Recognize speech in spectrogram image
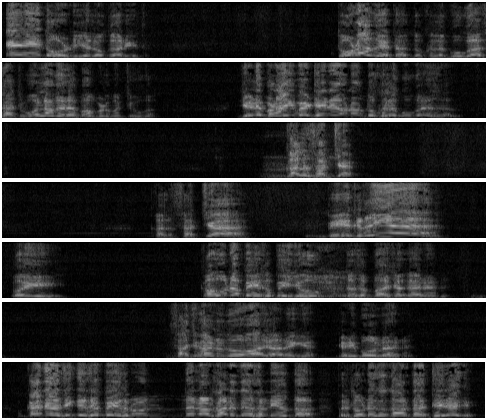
ਇਹ ਹੀ ਤੋੜਨੀ ਹੈ ਲੋਗਾ ਰੀਤ। ਤੋੜਾਂਗੇ ਤਾਂ ਦੁੱਖ ਲੱਗੂਗਾ, ਸੱਚ ਬੋਲਾਂਗੇ ਤਾਂ ਭਾਂਬੜ ਮਚੂਗਾ। ਜਿਹੜੇ ਬਣਾਈ ਬੈਠੇ ਨੇ, ਉਹਨਾਂ ਨੂੰ ਦੁੱਖ ਲੱਗੂਗਾ ਇਸ ਗੱਲ ਗੱਲ ਸੱਚ ਹੈ। ਗੱਲ ਸੱਚ ਹੈ। ਭੇਖ ਨਹੀਂ ਹੈ। ਕੋਈ ਕਹੂ ਨਾ ਭੇਖ ਪੀਜੂ ਦਸਮ ਭਾਸ਼ਾ ਕਹਿ ਰਹੇ ਨੇ। ਸੱਚਖੰਡ ਤੋਂ ਆਵਾਜ਼ ਆ ਰਹੀ ਹੈ, ਜਿਹੜੀ ਬੋਲ ਰਹੇ ਨੇ। ਕਹਿੰਦੇ ਅਸੀਂ ਕਿਸੇ ਭੇਖ ਨੂੰ ਦੇ ਨਾਲ ਸਾਡੇ ਤੇ ਅਸਰ ਨਹੀਂ ਹੁੰਦਾ, ਫਿਰ ਤੁਹਾਡੇ ਕਕਾਰ ਤਾਂ ਇੱਥੇ ਰਹਿ ਗਏ।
